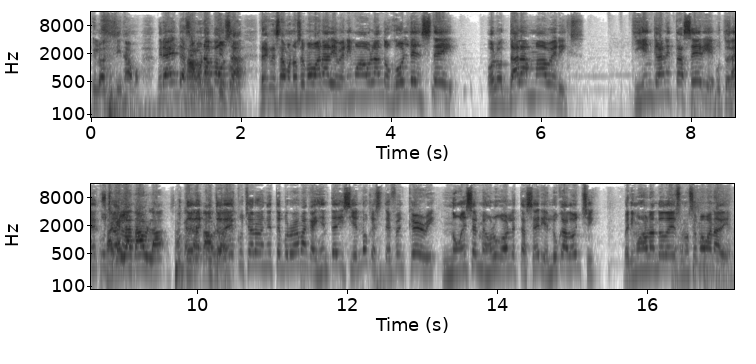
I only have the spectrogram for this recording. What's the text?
y, lo asesinamos. Mira, gente, hacemos una pausa. Regresamos, no se mueva nadie. Venimos hablando Golden State o los Dallas Mavericks. ¿Quién gana esta serie? Ustedes escucharon. la tabla. Ustedes, ustedes, escucharon en este programa que hay gente diciendo que Stephen Curry no es el mejor jugador de esta serie, es Luka Doncic. Venimos hablando de eso, no se mueva nadie.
